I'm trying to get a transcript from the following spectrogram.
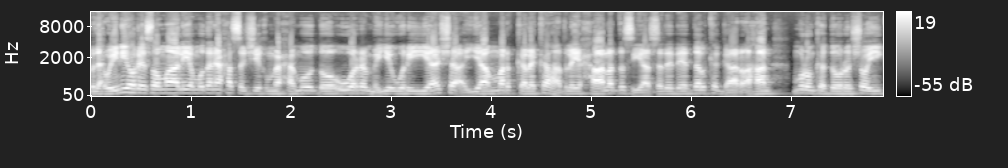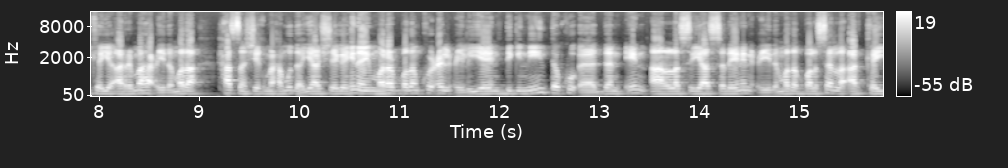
Madaxweynihii hore soomaaliya mudane xasan sheekh maxamuud oo u waramayay wariyayaasha ayaa mar kale ka hadlay xaaladda siyaasadeed ee dalka gaar ahaan muranka doorashooyinka iyo arrimaha ciidamada. Xasan sheekh maxamuud ayaa sheegay inay marar badan ku celceliyeen digniinta ku aadan in aan la siyaasadeynin ciidamada balse la arkay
